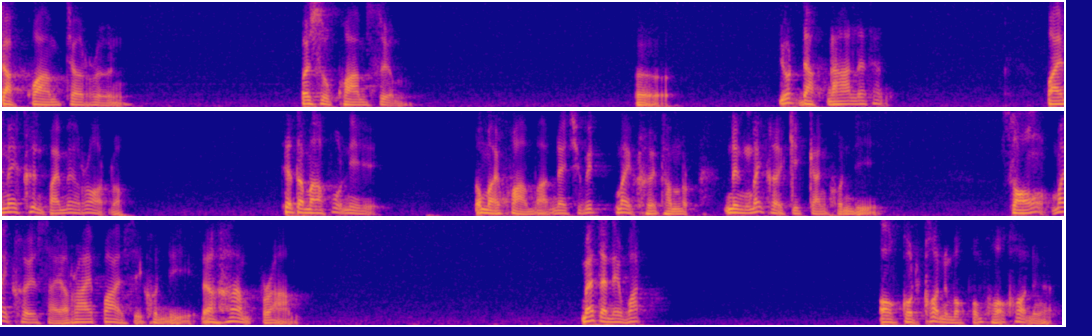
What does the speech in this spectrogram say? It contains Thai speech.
จากความเจริญ ไปสู่ความเสื่อมเออยศดักดานเลยท่าน ไปไม่ขึ้นไปไม่รอดหรอก ทตมาพูดนี่ก็หมายความว่าในชีวิตไม่เคยทำหนึ่งไม่เคยกีดกันคนดีสองไม่เคยใส่ร้ายป้ายสีคนดี แล้วห้ามปราม แม้แต่ในวัด ออกกฎข้อหนึ่งบอกผมขอข้อหนึ่งอะ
